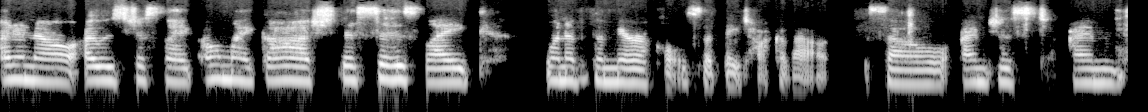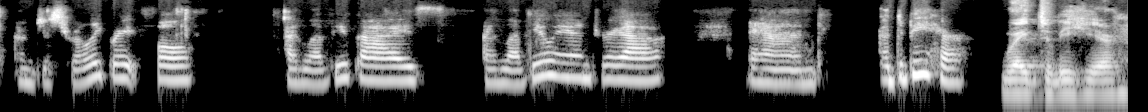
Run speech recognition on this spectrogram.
I don't know i was just like oh my gosh this is like one of the miracles that they talk about. So i'm just i'm i'm just really grateful. I love you guys i love you andrea and good to be here great to be here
